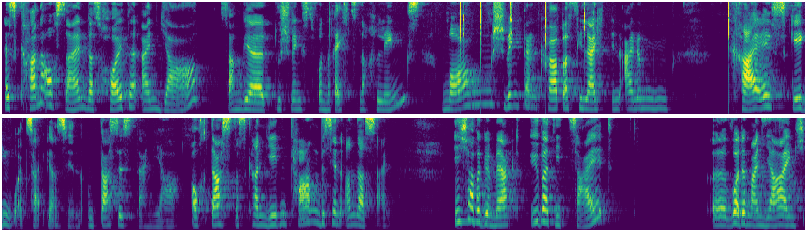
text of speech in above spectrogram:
Es kann auch sein, dass heute ein Jahr, sagen wir, du schwingst von rechts nach links, morgen schwingt dein Körper vielleicht in einem Kreis gegen Uhrzeigersinn und das ist dein Jahr. Auch das, das kann jeden Tag ein bisschen anders sein. Ich habe gemerkt, über die Zeit wurde mein Ja eigentlich,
